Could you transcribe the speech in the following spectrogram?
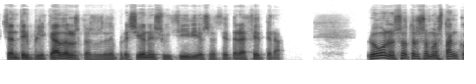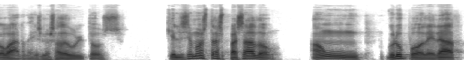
se han triplicado los casos de depresiones, suicidios, etcétera, etcétera. Luego nosotros somos tan cobardes, los adultos, que les hemos traspasado a un grupo de edad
